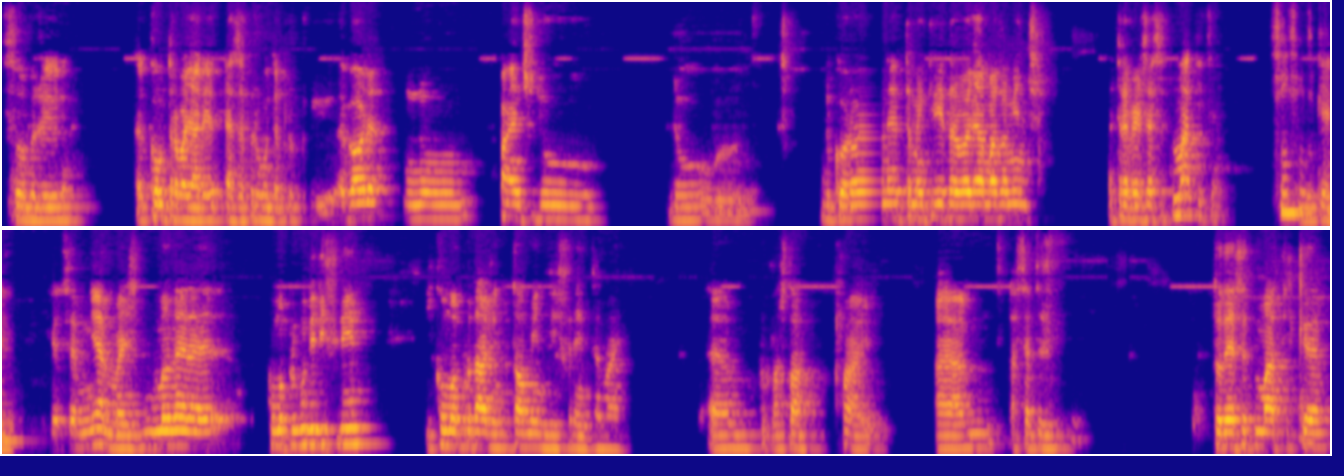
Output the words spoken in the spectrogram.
sobre uh, como trabalhar essa pergunta, porque agora, no, antes do, do, do Corona, também queria trabalhar mais ou menos através dessa temática. Sim, sim. Do que é, que é ser mulher, mas de maneira com uma pergunta diferente e com uma abordagem totalmente diferente também. Um, porque lá está, pá, um, há certas. Toda essa temática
